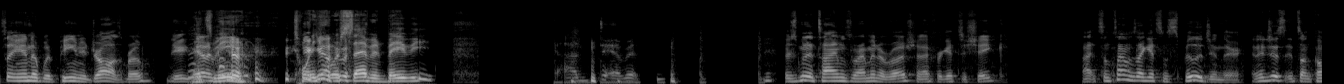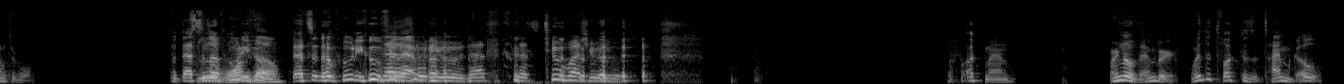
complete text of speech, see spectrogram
So you end up with pee in your drawers, bro. You That's gotta be me. careful. You Twenty gotta four be- seven, baby. God damn it. There's been times where I'm in a rush and I forget to shake. I, sometimes I get some spillage in there, and it just it's uncomfortable. But that's It's enough warm, hootie hoo. That's enough hootie hoo for that, hootie bro. hoo. That's that's too much hootie hoo. Fuck, man. We're November. Where the fuck does the time go?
